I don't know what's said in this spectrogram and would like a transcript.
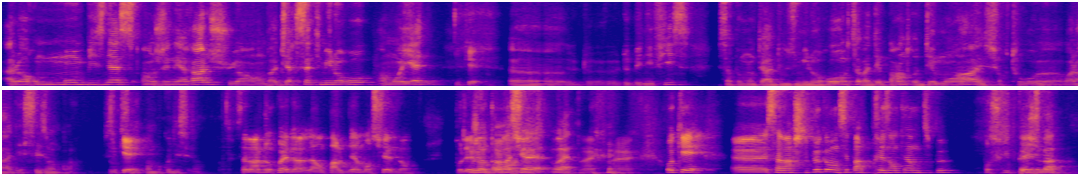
Alors, mon business en général, je suis en, on va dire 7000 euros en moyenne euh, de, bénéfices. Ça peut monter à 12 000 euros. Ça va dépendre des mois et surtout voilà, des saisons. Quoi. Ça dépend beaucoup des saisons. Ça marche donc, ouais, là, on parle bien mensuellement. Pour les gens, mensuel, ouais. Ok, ça marche. Tu peux commencer par te présenter un petit peu pour ceux qui te ben,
